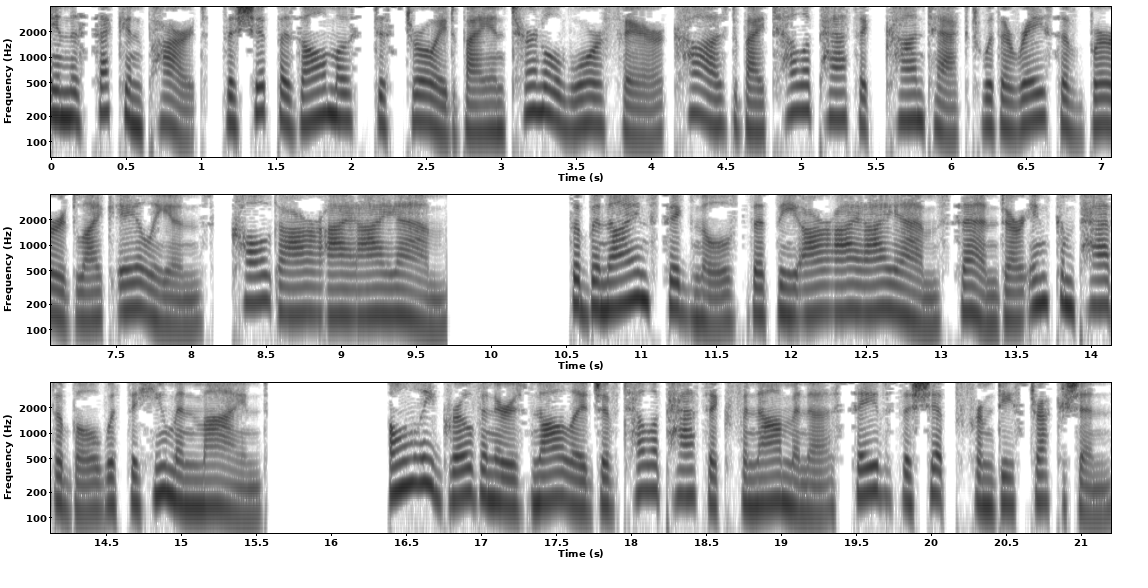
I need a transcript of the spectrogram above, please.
In the second part, the ship is almost destroyed by internal warfare caused by telepathic contact with a race of bird-like aliens, called RIIM. The benign signals that the RIIM send are incompatible with the human mind. Only Grosvenor's knowledge of telepathic phenomena saves the ship from destruction.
